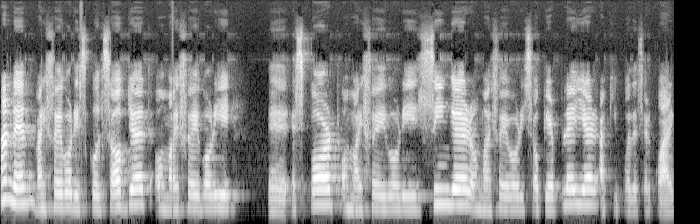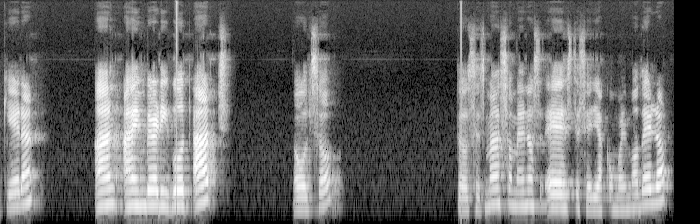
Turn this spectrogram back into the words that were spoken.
And then my favorite school subject, or my favorite uh, sport, or my favorite singer, or my favorite soccer player. Aquí puede ser cualquiera. And I'm very good at, also. Entonces, más o menos, este sería como el modelo.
